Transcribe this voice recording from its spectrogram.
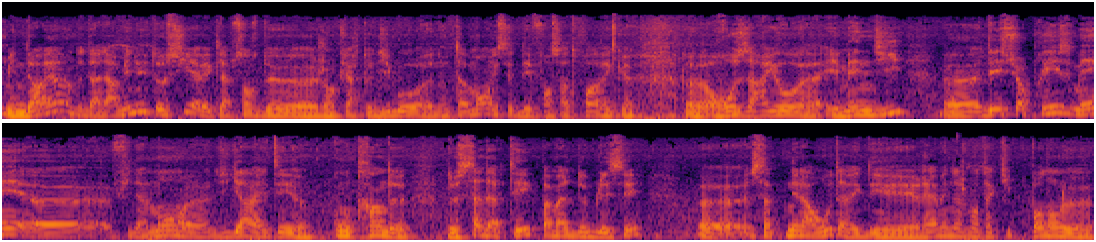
mine de rien, de dernière minute aussi, avec l'absence de Jean-Claire Todibo euh, notamment, et cette défense à 3 avec euh, euh, Rosario et Mendy. des surprises, mais finalement, Digard a été contraint de, s'adapter, pas mal de blessés. ça tenait la route avec des réaménagements tactiques pendant le,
